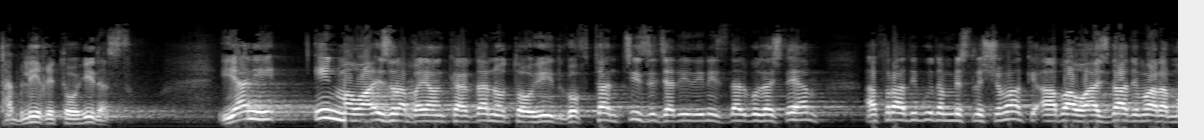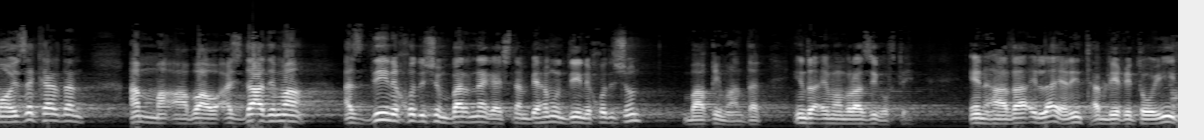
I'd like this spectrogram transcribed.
تبلیغ توحید است. یعنی این مواعظ را بیان کردن و توحید گفتن چیز جدیدی نیست. در گذشته هم افرادی بودن مثل شما که آبا و اجداد ما را موعظه کردن. اما آبا و اجداد ما از دین خودشون بر نگشتن به همون دین خودشون باقی ماندن. این را امام رازی گفته. این هذا الا یعنی تبلیغ توحید.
